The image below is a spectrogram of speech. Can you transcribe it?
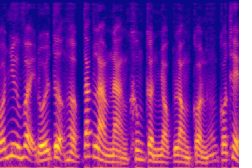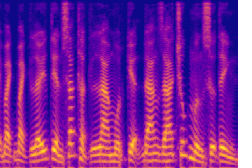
Có như vậy đối tượng hợp tác làm nàng không cần nhọc lòng còn có thể bạch bạch lấy tiền xác thật là một kiện đáng giá chúc mừng sự tình.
